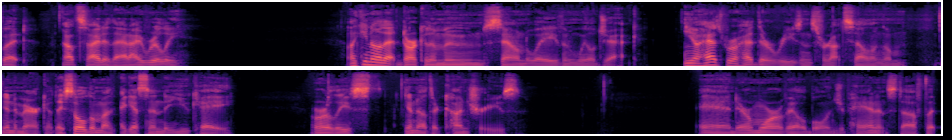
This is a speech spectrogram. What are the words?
But outside of that, I really like you know that Dark of the Moon, Soundwave, and Wheeljack. You know, Hasbro had their reasons for not selling them in America. They sold them, I guess, in the UK, or at least in other countries. And they were more available in Japan and stuff, but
